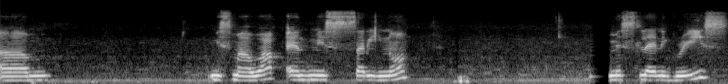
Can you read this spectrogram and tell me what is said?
Um, Miss Mawak and Miss Sarino. Miss Lenny Grace.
